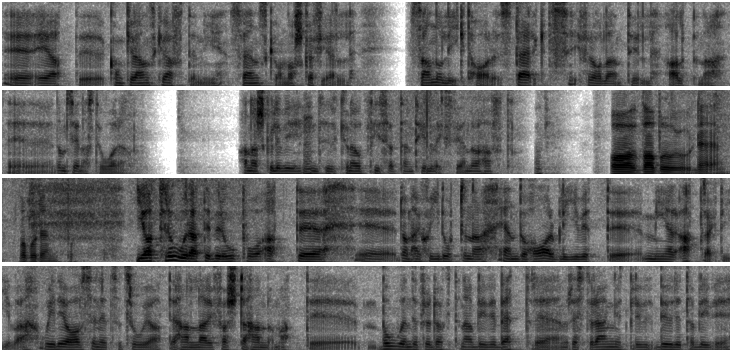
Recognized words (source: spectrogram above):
är att konkurrenskraften i svenska och norska fjäll sannolikt har stärkts i förhållande till Alperna eh, de senaste åren. Annars skulle vi mm. inte kunna uppvisa den tillväxt vi ändå har haft. Okay. Och vad beror, det, vad beror den på? Jag tror att det beror på att eh, eh, de här skidorterna ändå har blivit eh, mer attraktiva. Och i det avseendet så tror jag att det handlar i första hand om att eh, boendeprodukterna har blivit bättre, restaurangutbudet har blivit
